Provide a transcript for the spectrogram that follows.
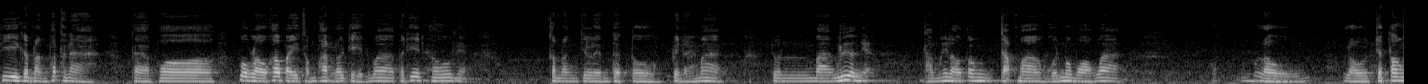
ที่กำลังพัฒนา แต่พอพวกเราเข้าไปสัมผัสเราจะเห็นว่าประเทศเขาเนี่ยกำลังเจริญเติบโตเป็นอันมาก จนบางเรื่องเนี่ยทำให้เราต้องกลับมาหวนมามองว่าเราเราจะต้อง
